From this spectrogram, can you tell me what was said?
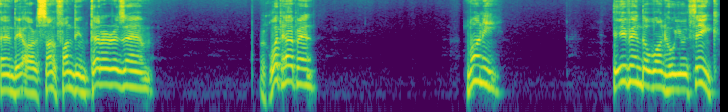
and they are funding terrorism. What happened? Money. Even the one who you think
